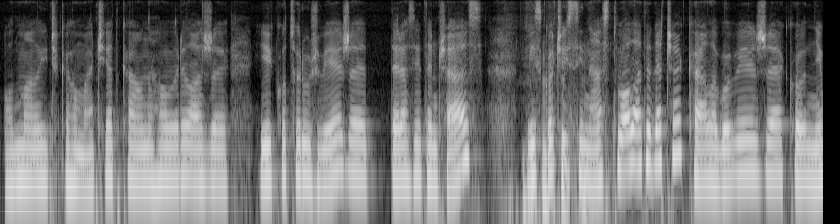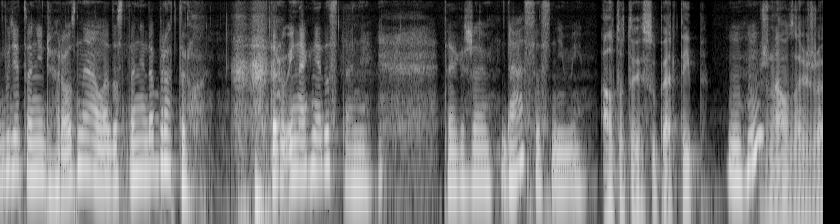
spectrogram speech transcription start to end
od maličkého mačiatka ona hovorila, že jej kocor už vie, že teraz je ten čas, vyskočí si na stôl a teda čaká, lebo vie, že ako nebude to nič hrozné, ale dostane dobrotu, ktorú inak nedostane. Takže dá sa s nimi. Ale toto je super tip. Mm-hmm. Že naozaj, že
